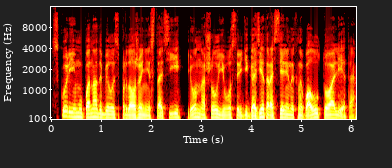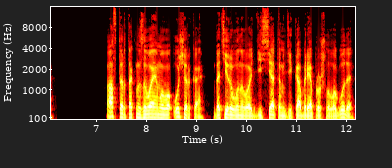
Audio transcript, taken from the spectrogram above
Вскоре ему понадобилось продолжение статьи, и он нашел его среди газет, расстеленных на полу туалета. Автор так называемого очерка, датированного 10 декабря прошлого года,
